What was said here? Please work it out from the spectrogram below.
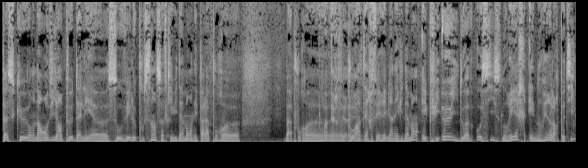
parce que on a envie un peu d'aller euh, sauver le poussin, sauf qu'évidemment, on n'est pas là pour euh, bah pour euh, Pour interférer. pour interférer, bien évidemment. Et puis eux, ils doivent aussi se nourrir et nourrir leurs petits.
